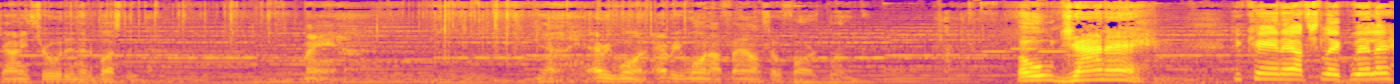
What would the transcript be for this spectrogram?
Johnny threw it in and it busted. Man. Johnny, every one, every one I found so far is broke. Oh, Johnny. You can't out slick Willie.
